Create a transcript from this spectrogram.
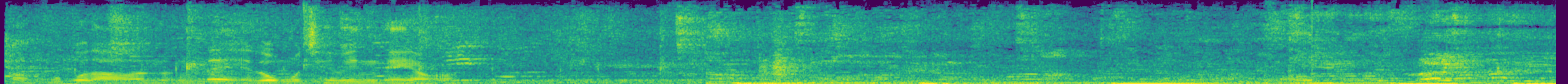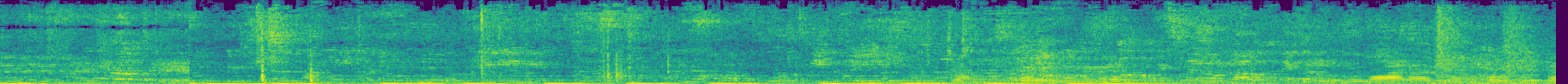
다 보고 나왔는데 너무 재밌네요. 정 마라장 거기 마라장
